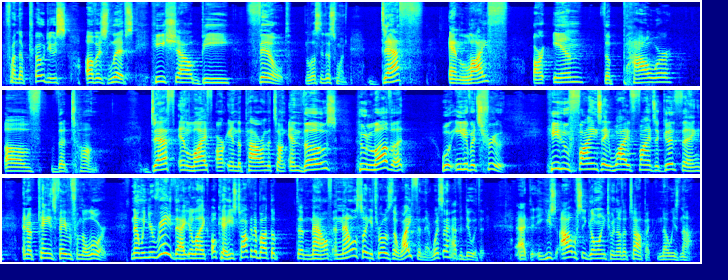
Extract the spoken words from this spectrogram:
from the produce of his lips, he shall be filled. Now, listen to this one Death and life are in the power of the tongue. Death and life are in the power of the tongue, and those who love it will eat of its fruit. He who finds a wife finds a good thing and obtains favor from the Lord. Now, when you read that, you're like, okay, he's talking about the, the mouth, and now all of a sudden he throws the wife in there. What's that have to do with it? He's obviously going to another topic. No, he's not.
